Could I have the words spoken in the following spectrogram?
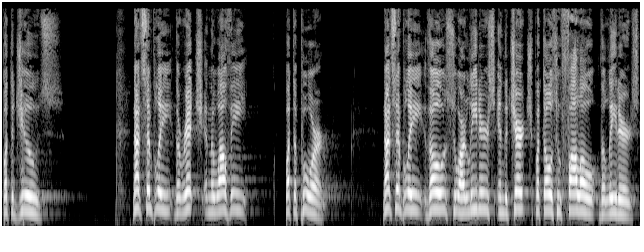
but the Jews. Not simply the rich and the wealthy, but the poor. Not simply those who are leaders in the church, but those who follow the leaders.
